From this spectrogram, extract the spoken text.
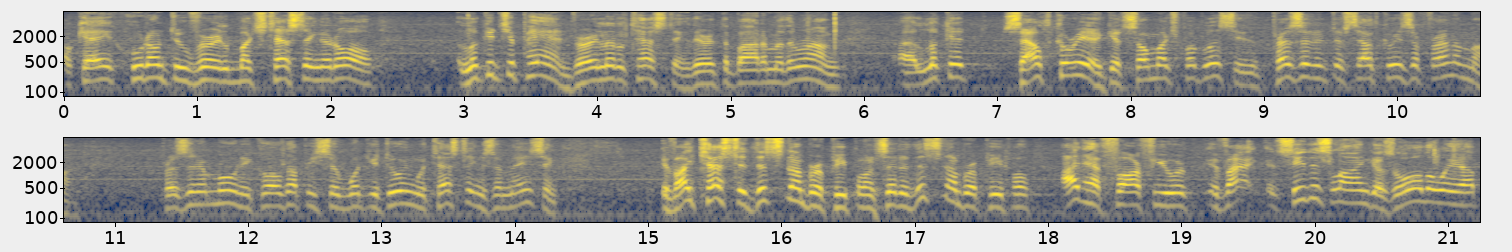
okay, who don't do very much testing at all, look at Japan, very little testing. They're at the bottom of the rung. Uh, look at South Korea, gets so much publicity. The president of South Korea is a friend of mine. President Moon, he called up, he said, What you're doing with testing is amazing. If I tested this number of people instead of this number of people, I'd have far fewer. If I see this line goes all the way up,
